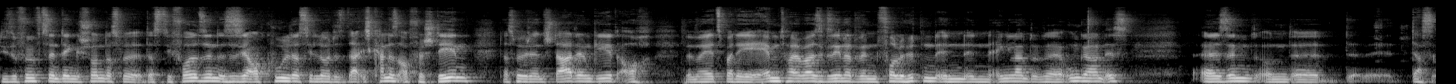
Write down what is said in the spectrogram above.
diese 15 denke ich schon, dass wir, dass die voll sind. Es ist ja auch cool, dass die Leute da. Ich kann es auch verstehen, dass man wieder ins Stadion geht. Auch wenn man jetzt bei der EM teilweise gesehen hat, wenn volle Hütten in, in England oder Ungarn ist äh, sind und äh, das,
